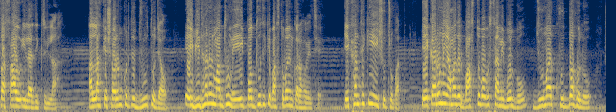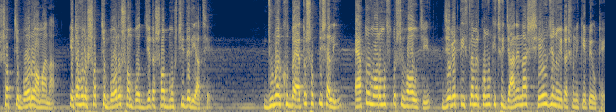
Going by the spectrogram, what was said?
ফাসাউ ইলা যিকরিল্লাহ। আল্লাহকে স্মরণ করতে দ্রুত যাও। এই বিধানের মাধ্যমে এই পদ্ধতিকে বাস্তবায়ন করা হয়েছে। এখান থেকেই এই সূত্রপাত। এ কারণেই আমাদের বাস্তব অবস্থা আমি বলব, জুমার খুদ্া হলো সবচেয়ে বড় আমানা। এটা হলো সবচেয়ে বড় সম্পদ যেটা সব মসজিদেরই আছে। জুমার খুদ্া এত শক্তিশালী, এত মর্মস্পর্শী হওয়া উচিত, যে ব্যক্তি ইসলামের কোনো কিছুই জানে না, সেও যেন এটা শুনে কেঁপে ওঠে।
